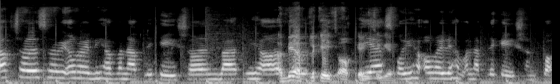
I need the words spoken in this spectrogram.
Actually, sir, we already have an application, but we have... Abi applicate, okay, yes sige. po, we already have an application po.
